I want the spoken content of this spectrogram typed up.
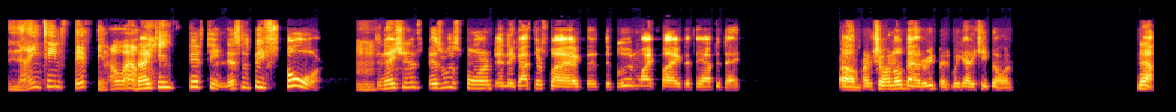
1915. Oh wow. 1915. This is before hmm the nation of Israel was formed and they got their flag, the, the blue and white flag that they have today. Um, I'm showing no battery, but we got to keep going. Now,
